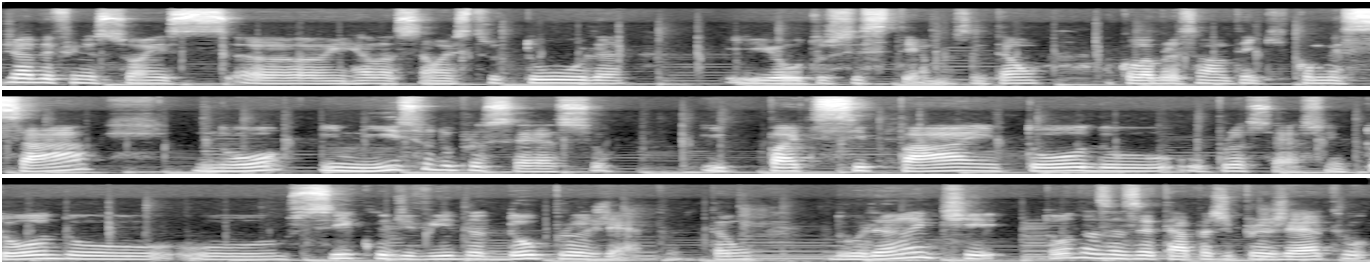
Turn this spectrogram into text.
já definições uh, em relação à estrutura e outros sistemas. Então, a colaboração tem que começar no início do processo e participar em todo o processo, em todo o ciclo de vida do projeto. Então, durante todas as etapas de projeto,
